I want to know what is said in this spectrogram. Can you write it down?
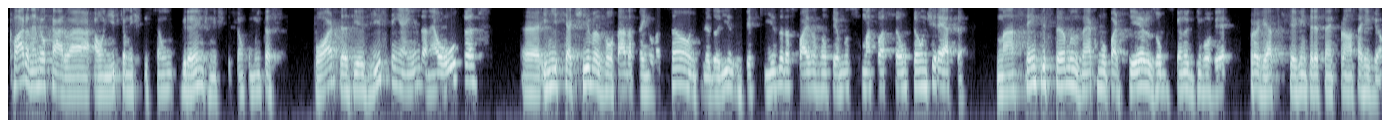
Claro, né, meu caro, a, a Unisc é uma instituição grande, uma instituição com muitas portas, e existem ainda né, outras uh, iniciativas voltadas para inovação, empreendedorismo, pesquisa, das quais nós não temos uma atuação tão direta, mas sempre estamos, né, como parceiros ou buscando desenvolver projetos que sejam interessantes para nossa região.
